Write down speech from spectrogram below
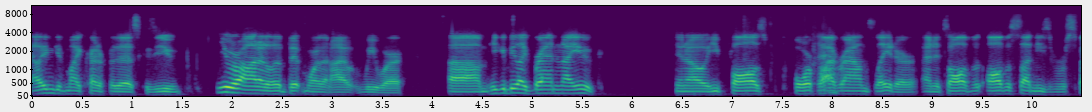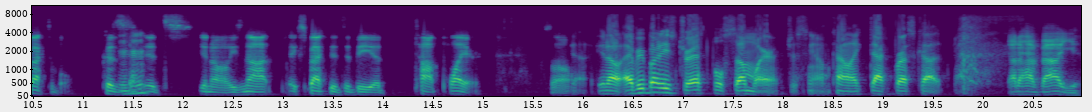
I'll even give Mike credit for this because you, you were on it a little bit more than I, we were. Um, he could be like Brandon Aiyuk. You know, he falls four or Yeah. five rounds later, and it's all of, all of a sudden he's respectable because Mhm. it's you know he's not expected to be a top player. So yeah, you know, everybody's draftable somewhere. Just you know, kind of like Dak Prescott. gotta have value.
